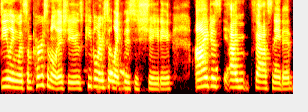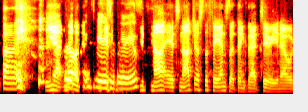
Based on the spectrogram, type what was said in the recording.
dealing with some personal issues, people are still like, this is shady. I just, I'm fascinated by yeah, no, conspiracy it's- theories. it's not it's not just the fans that think that too you know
